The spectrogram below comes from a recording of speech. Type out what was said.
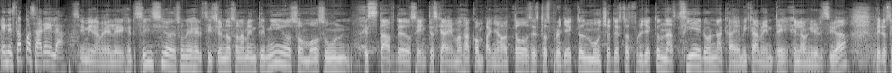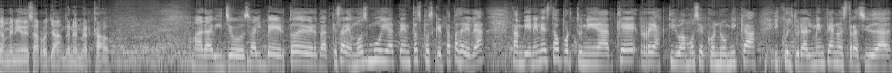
en esta pasarela. Sí, mírame, el ejercicio es un ejercicio no solamente mío, somos un staff de docentes que hemos acompañado todos estos proyectos, muchos de estos proyectos nacieron académicamente en la universidad, pero se han venido desarrollando en el mercado. Maravilloso, Alberto, de verdad que estaremos muy atentos, pues que esta pasarela también en esta oportunidad que reactivamos económica y culturalmente a nuestra ciudad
